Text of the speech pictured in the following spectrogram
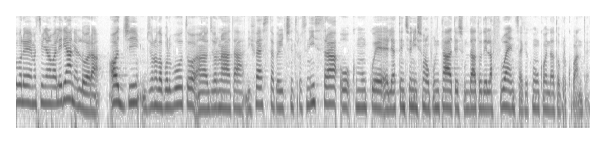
Onorevole Massimiliano Valeriani, allora, oggi, giorno dopo il voto, è una giornata di festa per il centro-sinistra o comunque le attenzioni sono puntate sul dato dell'affluenza che comunque è un dato preoccupante?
